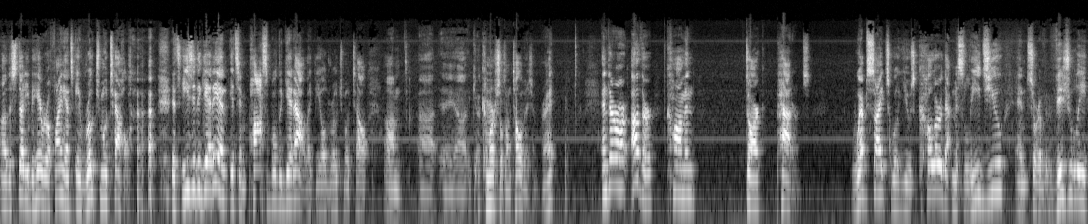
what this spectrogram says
uh, the study of behavioral finance a roach motel. it's easy to get in, it's impossible to get out, like the old roach motel um, uh, uh, commercials on television, right? And there are other common dark patterns. Websites will use color that misleads you and sort of visually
